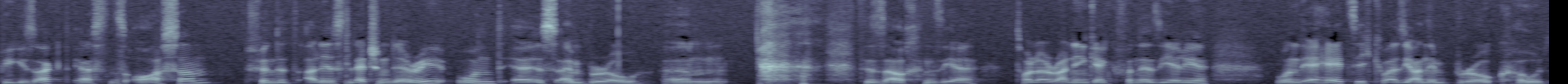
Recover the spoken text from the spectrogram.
wie gesagt, erstens awesome, findet alles legendary und er ist ein Bro. Ähm, das ist auch ein sehr toller Running Gag von der Serie. Und er hält sich quasi an den Bro-Code.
